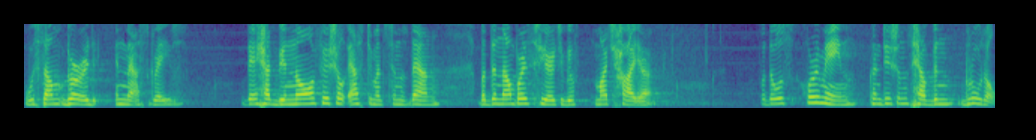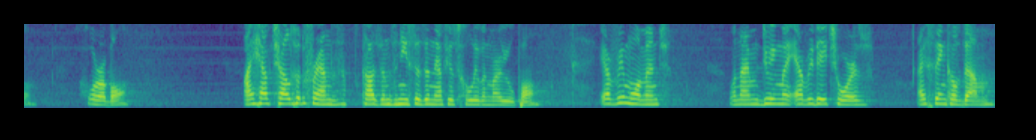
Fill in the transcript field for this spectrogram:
with some buried in mass graves. There had been no official estimates since then, but the number is feared to be much higher. For those who remain, conditions have been brutal, horrible. I have childhood friends, cousins, nieces, and nephews who live in Mariupol. Every moment when I'm doing my everyday chores, I think of them.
